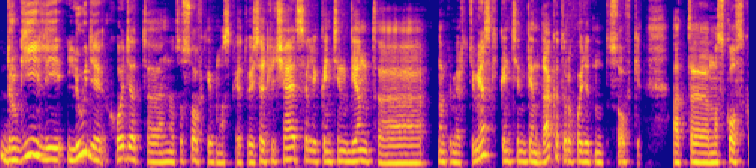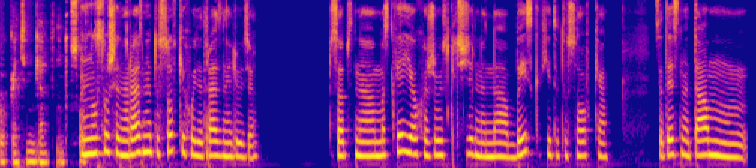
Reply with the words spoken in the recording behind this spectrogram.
Другие ли люди ходят э, на тусовки в Москве? То есть отличается ли контингент, э, например, тюменский контингент, да, который ходит на тусовки, от э, московского контингента на тусовки? Ну, слушай, на разные тусовки ходят разные люди. Собственно, в Москве я хожу исключительно на бейс какие-то тусовки. Соответственно, там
